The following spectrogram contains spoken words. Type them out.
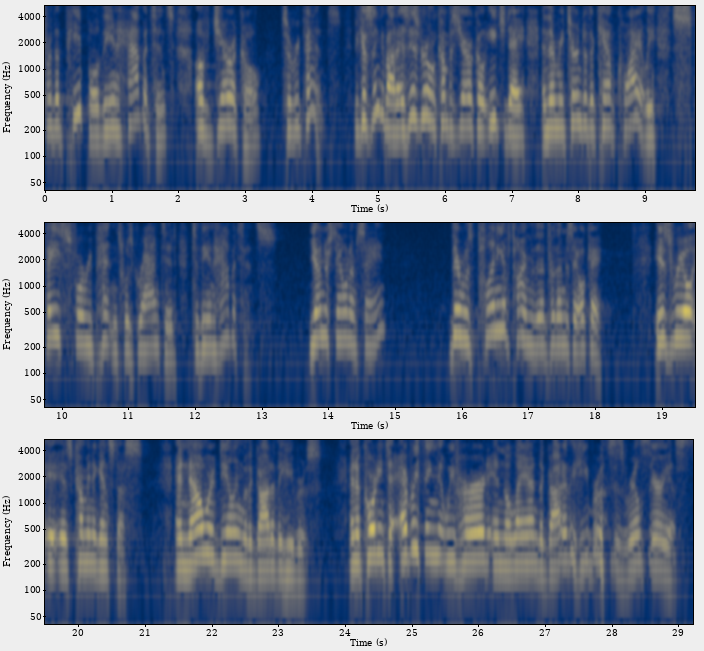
for the people, the inhabitants of Jericho, to repent. Because think about it, as Israel encompassed Jericho each day and then returned to their camp quietly, space for repentance was granted to the inhabitants. You understand what I'm saying? There was plenty of time for them to say, okay, Israel is coming against us. And now we're dealing with the God of the Hebrews. And according to everything that we've heard in the land, the God of the Hebrews is real serious.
